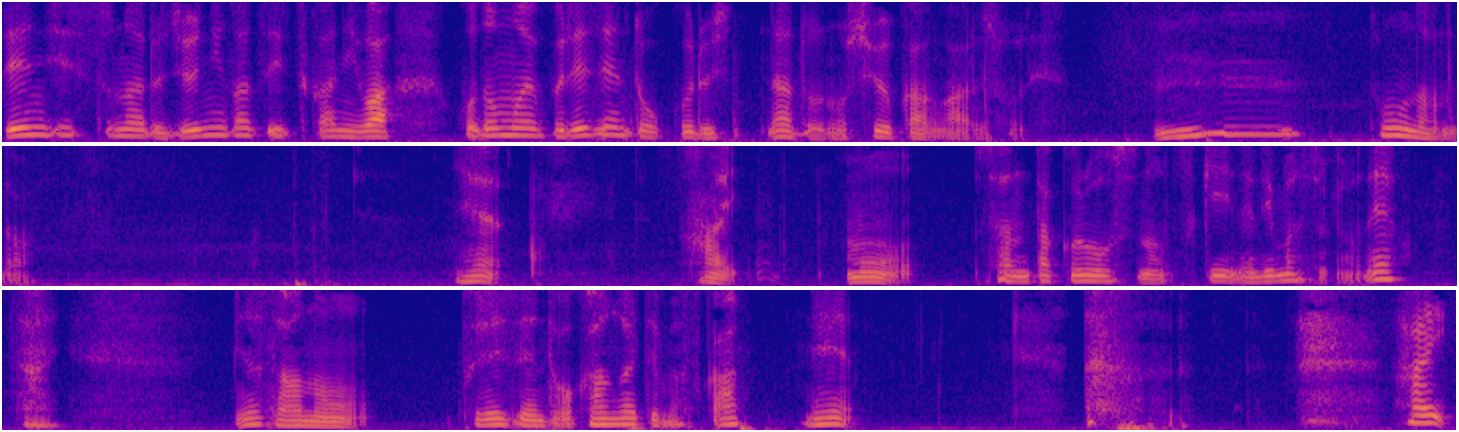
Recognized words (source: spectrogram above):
前日となる12月5日には子供へプレゼントを贈るなどの習慣があるそうです。うーん、そうなんだ。ね。はい。もう、サンタクロースの月になりましたけどね。はい。皆さん、あの、プレゼントを考えてますか？ね。はい。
